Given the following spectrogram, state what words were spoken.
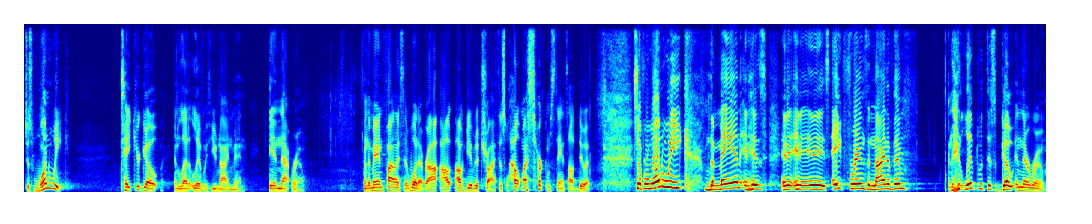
just one week, take your goat and let it live with you nine men. in that room. And the man finally said, Whatever, I'll, I'll, give it a try. If this will help my circumstance, I'll do it. So for one week, the man and his, and, his eight friends, and nine of them, they lived with this goat in their room.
